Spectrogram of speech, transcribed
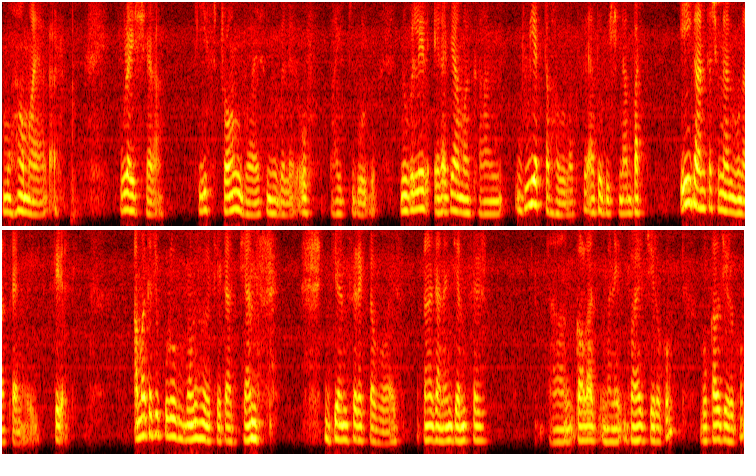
মহামায়া গান। পুরাই সেরা। কি স্ট্রং ভয়েস নোবেলের ওফ ভাই কি বলব। নোবেলের এর আগে আমার গান দুই একটা ভালো লাগছে, এত বেশি না বাট এই গানটা শুনে আমি ওনার ফ্যান হয়ে গেছি সিরিয়াসলি আমার কাছে পুরো মনে হয়েছে এটা জেমস জেমসের একটা ভয়েস আপনারা জানেন জেমসের গলা মানে ভয়েস যেরকম ভোকাল যেরকম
